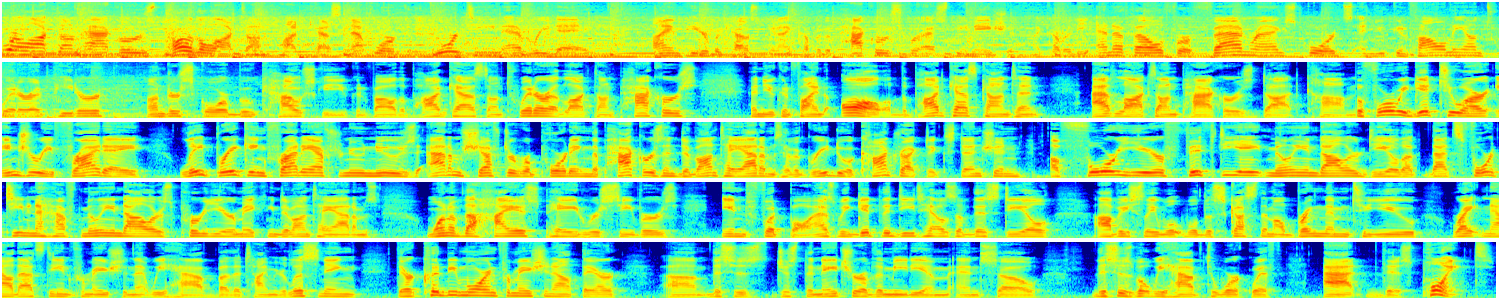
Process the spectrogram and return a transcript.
You are Locked On Packers, part of the Locked On Podcast Network, your team every day. I am Peter Bukowski, and I cover the Packers for SB Nation. I cover the NFL for FanRag Sports, and you can follow me on Twitter at Peter underscore Bukowski. You can follow the podcast on Twitter at Locked On Packers, and you can find all of the podcast content at lockedonpackers.com. Before we get to our Injury Friday, late breaking Friday afternoon news Adam Schefter reporting the Packers and Davante Adams have agreed to a contract extension, a four year, $58 million deal. That, that's $14.5 million per year, making Davante Adams one of the highest paid receivers in football. As we get the details of this deal, obviously we'll, we'll discuss them. I'll bring them to you right now. That's the information that we have by the time you're listening. There could be more information out there. Um, this is just the nature of the medium, and so this is what we have to work with at this point.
